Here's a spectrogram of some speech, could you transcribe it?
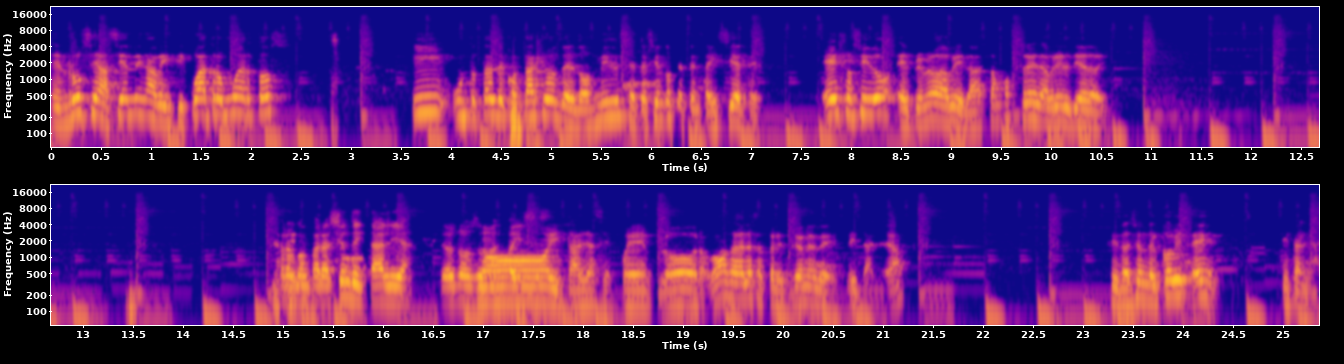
en Rusia ascienden a 24 muertos y un total de contagios de 2.777. Eso ha sido el primero de abril, ¿ah? estamos 3 de abril el día de hoy. Para comparación de Italia, de otros demás No, países. Italia se fue en floro. Vamos a ver las actualizaciones de, de Italia, ¿ya? Situación del COVID en Italia.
